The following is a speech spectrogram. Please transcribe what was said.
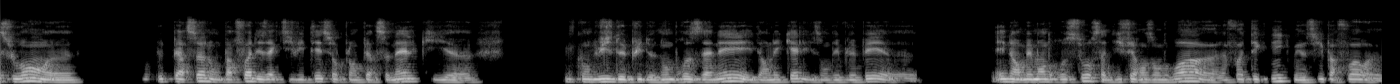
souvent, euh, beaucoup de personnes ont parfois des activités sur le plan personnel qui euh, ils conduisent depuis de nombreuses années et dans lesquelles ils ont développé euh, énormément de ressources à différents endroits, euh, à la fois techniques, mais aussi parfois euh,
